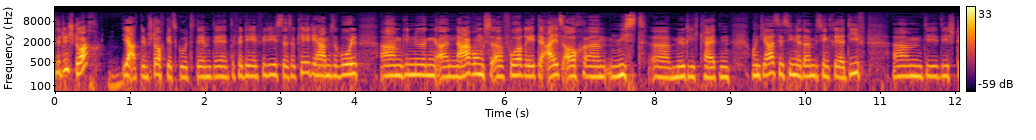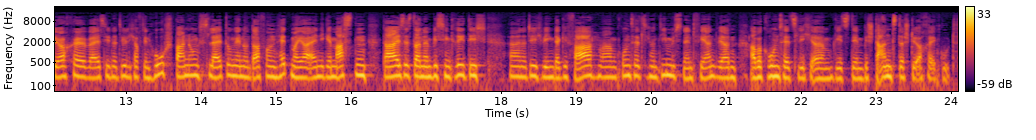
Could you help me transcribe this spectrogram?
Für den Storch? Ja, dem Storch geht's gut. Dem, dem, für, die, für die ist das okay. Die haben sowohl ähm, genügend äh, Nahrungsvorräte als auch ähm, Nistmöglichkeiten. Äh, und ja, sie sind ja da ein bisschen kreativ, ähm, die, die Störche, weil sie natürlich auf den Hochspannungsleitungen und davon hätten wir ja einige Masten. Da ist es dann ein bisschen kritisch, äh, natürlich wegen der Gefahr ähm, grundsätzlich und die müssen entfernt werden. Aber grundsätzlich ähm, geht's dem Bestand der Störche gut.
